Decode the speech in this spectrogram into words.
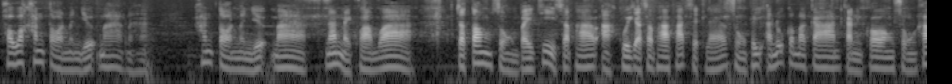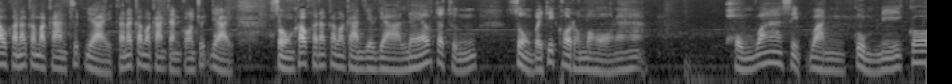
เพราะว่าขั้นตอนมันเยอะมากนะฮะ ขั้นตอนมันเยอะมาก นั่นหมายความว่าจะต้องส่งไปที่สภาอะคุยกับสภาพัฒน์เสร็จแล้ว ส่งไปอนุกรรมการกันกรอง ส่งเข้าคณะกรรมการชุดใหญ่ คณะกรรมการกันกรองชุดใหญ่ ส่งเข้าคณะกรรมการเยียวยา แล้วจะถึงส่งไปที่คอรมอนะฮะ ผมว่า 10 วันกลุ่มนี้ก็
